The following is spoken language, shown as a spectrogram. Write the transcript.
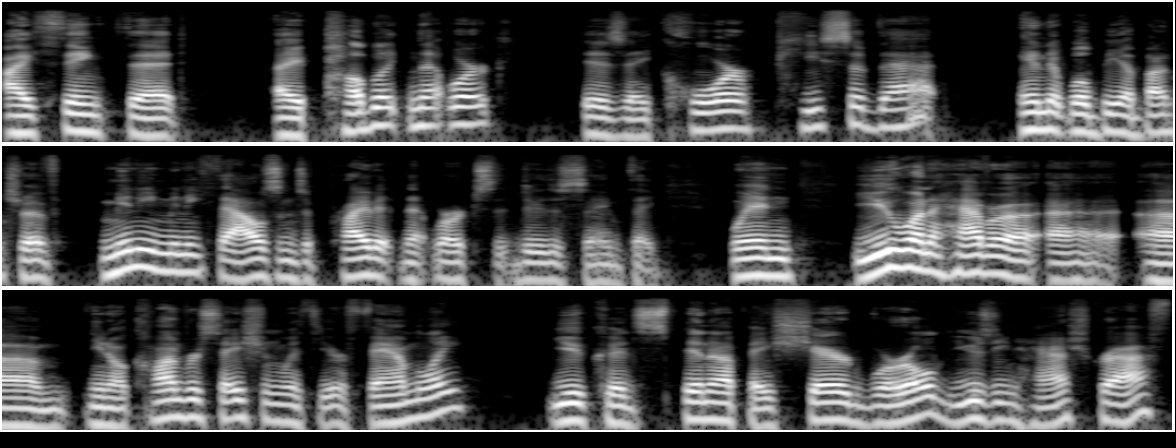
I think that a public network is a core piece of that, and it will be a bunch of many, many thousands of private networks that do the same thing. When you want to have a, a um, you know conversation with your family, you could spin up a shared world using Hashgraph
